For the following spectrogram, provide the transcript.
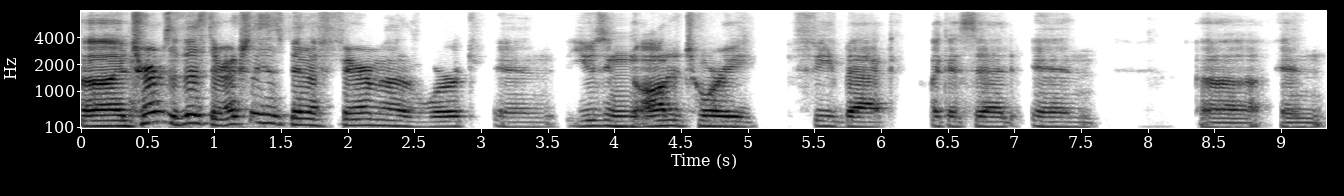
uh, in terms of this, there actually has been a fair amount of work in using auditory feedback, like I said, in uh, in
